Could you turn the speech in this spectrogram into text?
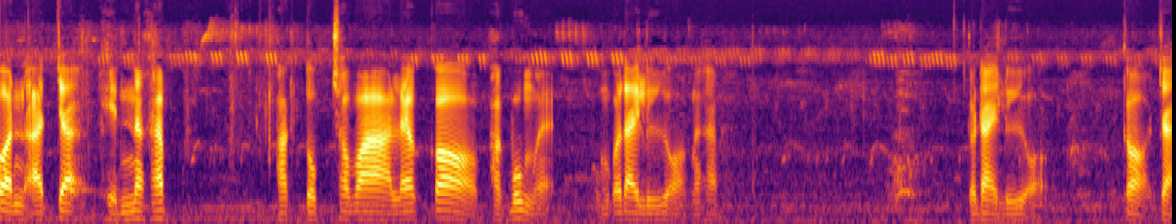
ก่อนๆอาจจะเห็นนะครับ ผักตบชวาแล้วก็ผักบุ้งฮะผมก็ได้ลื้อออกนะครับ ก็ได้ลื้อออก ก็จะ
